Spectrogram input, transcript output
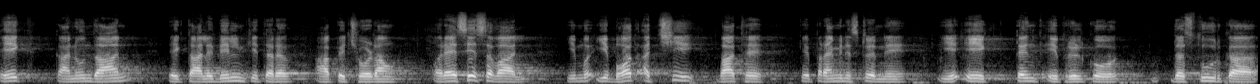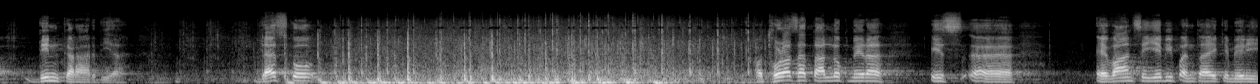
एक कानूनदान, एक तालब इल्म की तरफ़ आप पे छोड़ रहा हूँ। और ऐसे सवाल, ये ये बहुत अच्छी बात है कि प्राइम मिनिस्टर ने ये एक टेंथ अप्रैल को दस्तूर का दिन करार दिया। दस को और थोड़ा सा ताल्लुक मेरा इस ऐवान से ये भी बनता है कि मेरी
